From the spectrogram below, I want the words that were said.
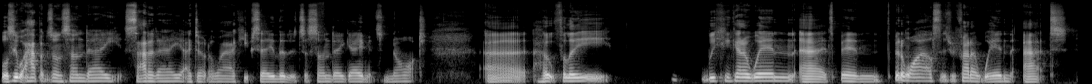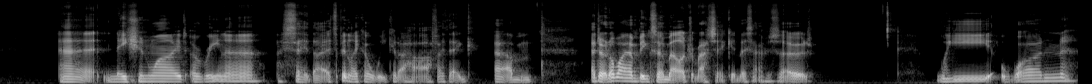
We'll see what happens on Sunday, Saturday. I don't know why I keep saying that it's a Sunday game. It's not. Uh, hopefully, we can get a win. Uh, it's been it's been a while since we've had a win at uh, nationwide arena. I say that it's been like a week and a half, I think. Um, I don't know why I'm being so melodramatic in this episode. We won,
